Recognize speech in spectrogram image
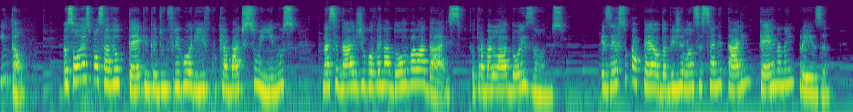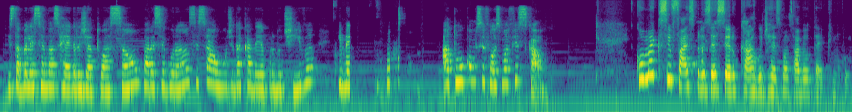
Então, eu sou responsável técnica de um frigorífico que abate suínos na cidade de Governador Valadares. Eu trabalho lá há dois anos. Exerço o papel da vigilância sanitária interna na empresa, estabelecendo as regras de atuação para a segurança e saúde da cadeia produtiva e bem Atuo como se fosse uma fiscal. Como é que se faz para exercer o cargo de responsável técnico?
